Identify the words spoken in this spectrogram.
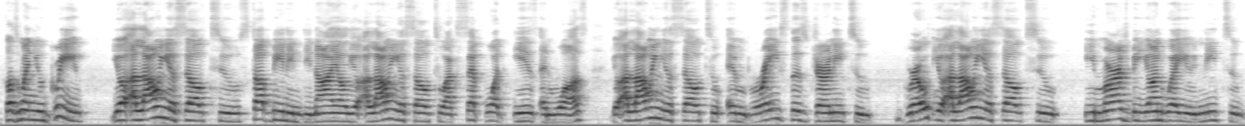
Because when you grieve, you're allowing yourself to stop being in denial. You're allowing yourself to accept what is and was. You're allowing yourself to embrace this journey to growth. You're allowing yourself to emerge beyond where you need to,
